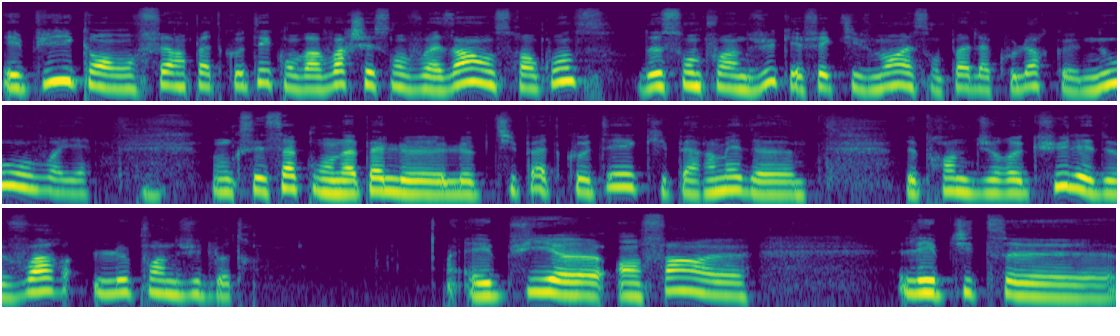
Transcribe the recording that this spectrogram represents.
Et puis, quand on fait un pas de côté, qu'on va voir chez son voisin, on se rend compte, de son point de vue, qu'effectivement, elles sont pas de la couleur que nous, on voyait. Donc, c'est ça qu'on appelle le, le petit pas de côté qui permet de, de prendre du recul et de voir le point de vue de l'autre. Et puis, euh, enfin, euh, les petites, euh,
